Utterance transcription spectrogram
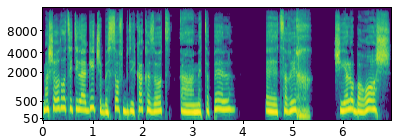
מה שעוד רציתי להגיד, שבסוף בדיקה כזאת, המטפל אה, צריך שיהיה לו בראש,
